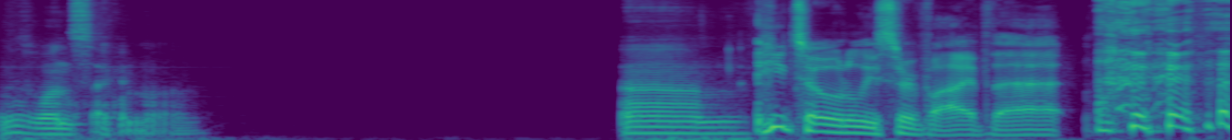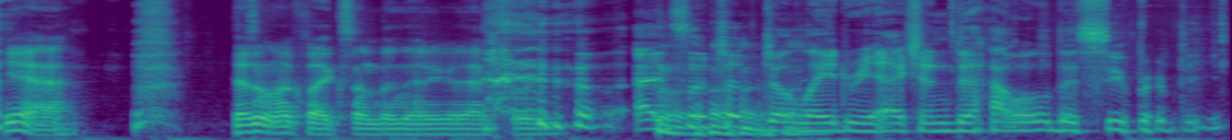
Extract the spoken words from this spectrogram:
It was one second long. Um, He totally survived that. yeah. Doesn't look like something that he would actually. I had such a delayed reaction to how old is Superbeat.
